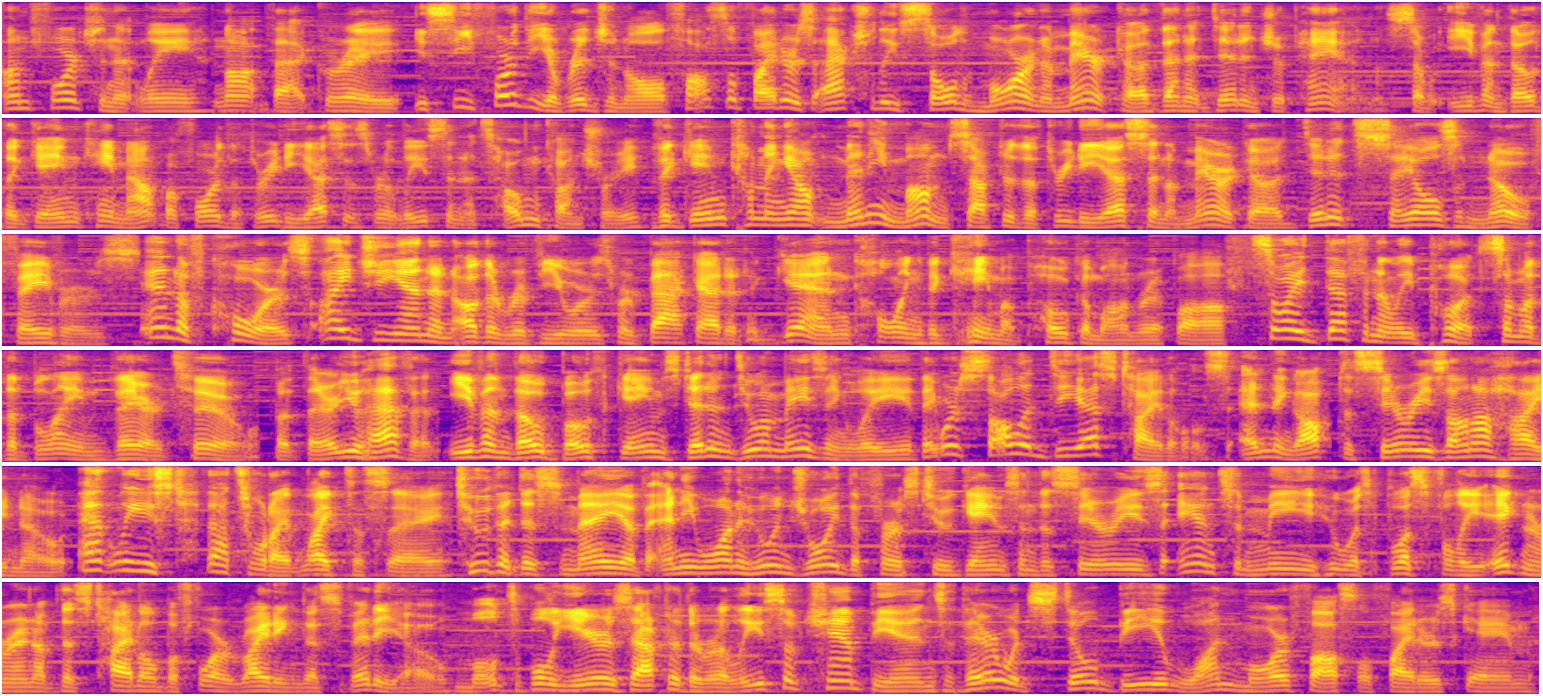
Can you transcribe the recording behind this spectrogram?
unfortunately, not that great. You see, for the original, Fossil Fighters actually sold more in America than it did in Japan, so even though the game came out before the 3DS's release in its home country, the game coming out many months after the 3DS in America did its sales no favors. And of course, IGN and other reviewers were back at it again, calling the game a Pokemon ripoff, so I definitely put some of the blame there too. But there you have it. Even though both games didn't do amazingly, they were solid DS titles, ending off the series on a high note. At least, that's what I'd like to say. To the dismay of anyone who enjoyed the first two games in the series, and to me who was blissfully ignorant of this title before writing this video, multiple years after the release of Champions, there would still be one more Fossil Fighters game.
